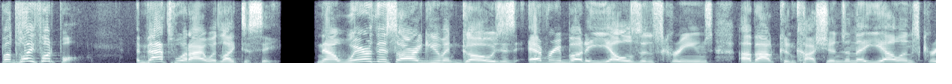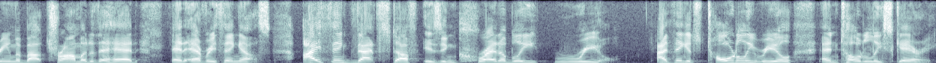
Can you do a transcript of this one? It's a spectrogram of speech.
but play football. And that's what I would like to see. Now, where this argument goes is everybody yells and screams about concussions and they yell and scream about trauma to the head and everything else. I think that stuff is incredibly real. I think it's totally real and totally scary.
